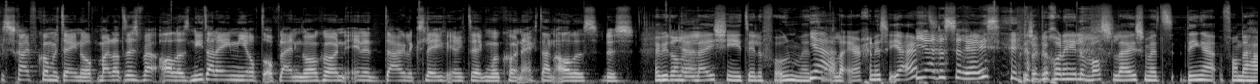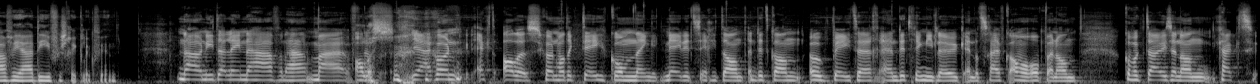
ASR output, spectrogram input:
schrijf ik gewoon meteen op. Maar dat is bij alles. Niet alleen hier op de opleiding, hoor. gewoon in het dagelijks leven irriteer ik me ook gewoon echt aan alles. Dus, heb je dan een lijstje in je telefoon met ja. alle ergernissen? Ja, echt? ja, dat is serieus. Dus je hebt gewoon een hele waslijst met dingen van de HVA die je verschrikkelijk vindt. Nou, niet alleen de HVA, maar... Alles. Ja, gewoon echt alles. Gewoon wat ik tegenkom, denk ik, nee, dit is irritant. En dit kan ook beter. En dit vind ik niet leuk. En dat schrijf ik allemaal op. En dan kom ik thuis en dan ga ik het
